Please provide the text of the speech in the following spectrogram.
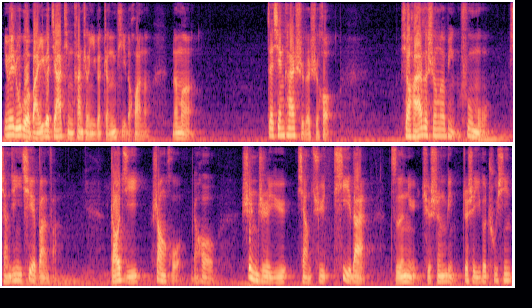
因为如果把一个家庭看成一个整体的话呢，那么在先开始的时候，小孩子生了病，父母想尽一切办法，着急上火，然后甚至于想去替代子女去生病，这是一个初心，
